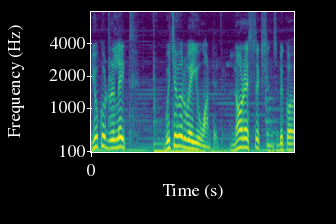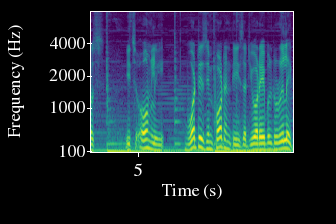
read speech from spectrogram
You could relate whichever way you wanted, no restrictions because it's only what is important is that you are able to relate.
